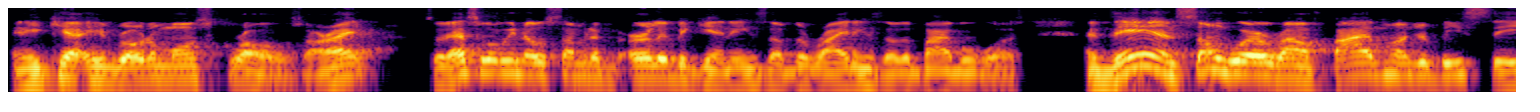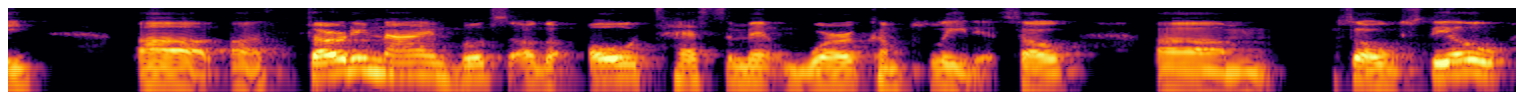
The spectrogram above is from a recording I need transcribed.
And he kept, he wrote them on scrolls. All right. So that's what we know some of the early beginnings of the writings of the Bible was. And then somewhere around 500 BC, uh, uh, 39 books of the Old Testament were completed. So, um, so still,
